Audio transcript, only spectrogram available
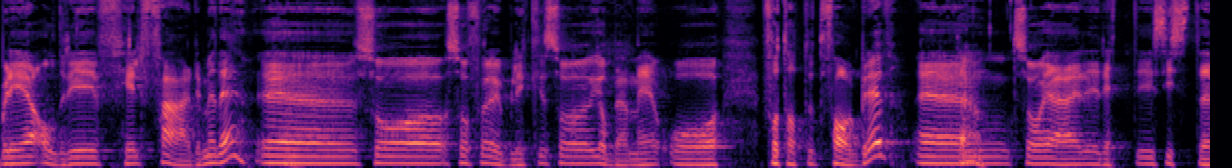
ble aldri helt ferdig med det. Så, så for øyeblikket så jobber jeg med å få tatt et fagbrev. Så jeg er rett i siste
